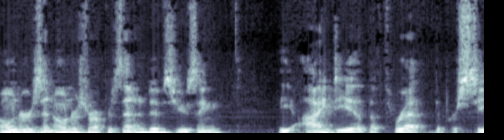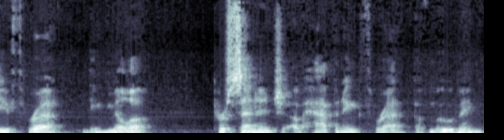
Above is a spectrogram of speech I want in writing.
Owners and owners' representatives using the idea, the threat, the perceived threat, the milli percentage of happening threat of moving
